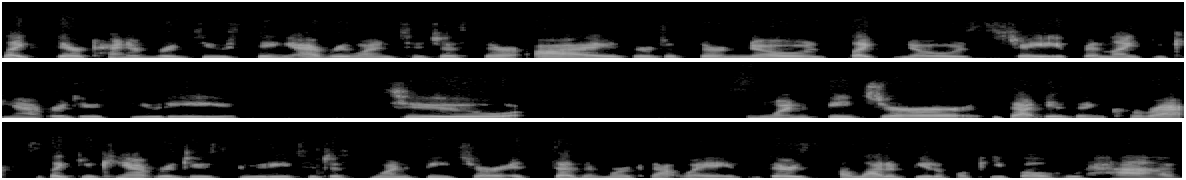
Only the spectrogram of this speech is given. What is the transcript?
like they're kind of reducing everyone to just their eyes or just their nose, like nose shape. And like you can't reduce beauty to one feature that isn't correct. Like you can't reduce beauty to just one feature. It doesn't work that way. There's a lot of beautiful people who have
